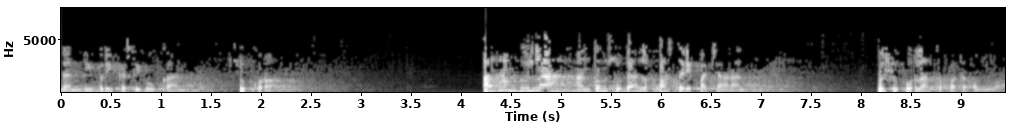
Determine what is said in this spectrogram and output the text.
dan diberi kesibukan. Syukran. Alhamdulillah antum sudah lepas dari pacaran. Bersyukurlah kepada Allah.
